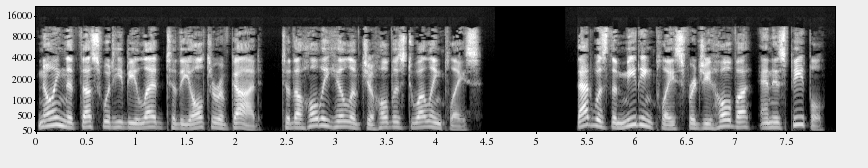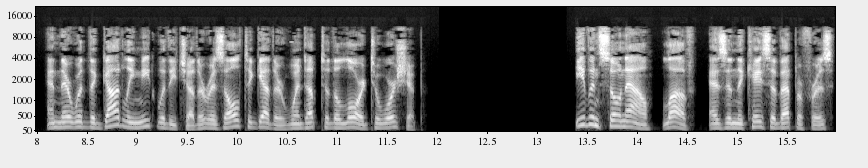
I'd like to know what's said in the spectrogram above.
knowing that thus would he be led to the altar of God, to the holy hill of Jehovah's dwelling place. That was the meeting place for Jehovah and his people, and there would the godly meet with each other as all together went up to the Lord to worship. Even so now, love, as in the case of Epaphras,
